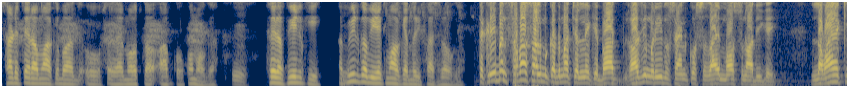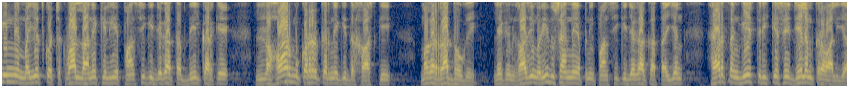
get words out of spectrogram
ساڑھے تیرہ ماہ کے بعد وہ سزائے موت کا آپ کو حکم ہو گیا۔ پھر اپیل کی۔ اپیل کا بھی ایک ماہ کے اندر ہی فیصلہ ہو گیا۔ تقریباً سوا سال مقدمہ چلنے کے بعد غازی مرید حسین کو سزائے موت سنا دی گئی۔ لواحقین نے میت کو چکوال لانے کے لیے پھانسی کی جگہ تبدیل کر کے لاہور مقرر کرنے کی درخواست کی مگر رد ہو گئی۔ لیکن غازی مرید حسین نے اپنی پھانسی کی جگہ کا تعین حیرت انگیز طریقے سے جیلم کروا لیا۔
